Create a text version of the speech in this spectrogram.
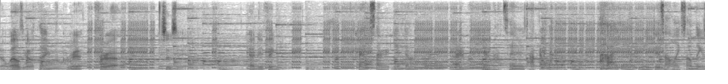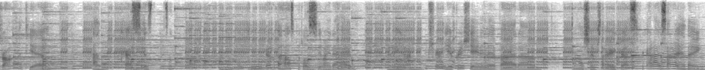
Noelle's got a thing for Grit, for, uh, Susie. Anything? Kris, are you doing alright? Normally you're not so talkative. I didn't mean to sound like something's wrong with you. Um, Kris, is something you can go to the hospital to see my dad. I mean, I'm sure he appreciated it, but, um, gosh, I'm sorry, Kris. Forgot I said anything.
